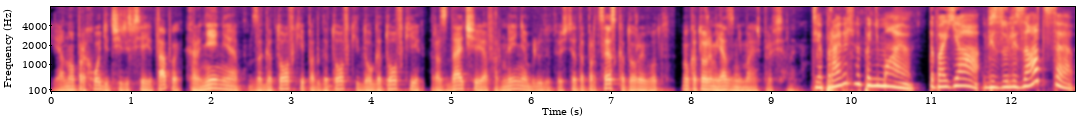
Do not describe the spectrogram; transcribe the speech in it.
И оно проходит через все этапы хранения, заготовки, подготовки, доготовки, раздачи, оформления блюда. То есть это процесс, который вот, ну, которым я занимаюсь профессионально. Я правильно понимаю, твоя визуализация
